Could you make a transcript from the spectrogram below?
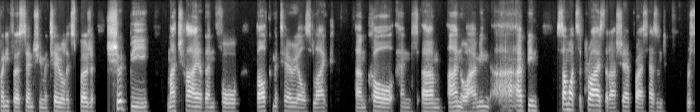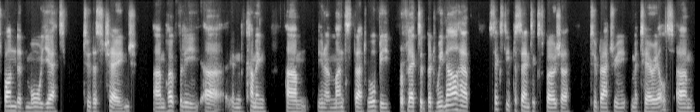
21st century material exposure should be much higher than for bulk materials like um, coal and um, iron ore. I mean, I've been somewhat surprised that our share price hasn't responded more yet to this change. Um, hopefully, uh, in coming um, you know months, that will be reflected. But we now have 60% exposure to battery materials, um,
